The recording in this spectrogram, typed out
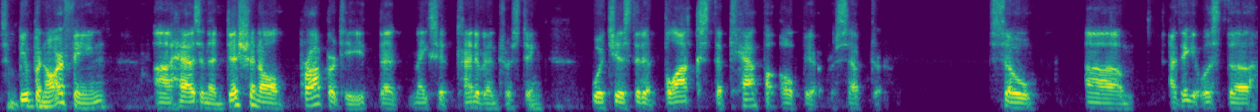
So buprenorphine uh, has an additional property that makes it kind of interesting, which is that it blocks the kappa opiate receptor. So um, I think it was the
